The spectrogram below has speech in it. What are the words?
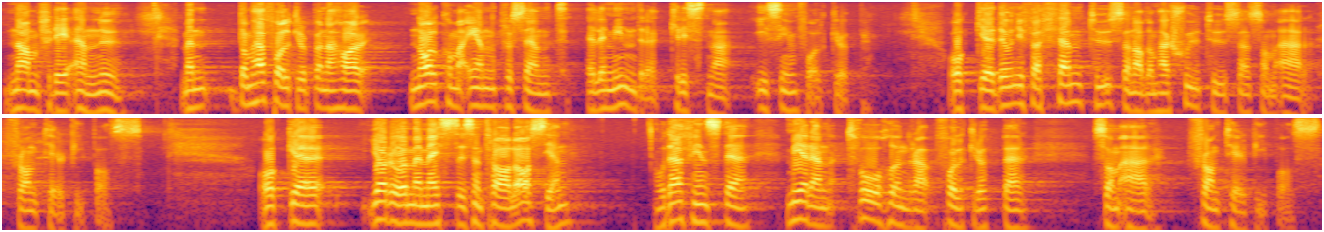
namn för det ännu. Men de här folkgrupperna har 0,1 procent eller mindre kristna i sin folkgrupp. Och eh, det är ungefär 5 000 av de här 7 000 som är Frontier Peoples. Och eh, jag rör mig mest i Centralasien och där finns det mer än 200 folkgrupper som är frontier peoples.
